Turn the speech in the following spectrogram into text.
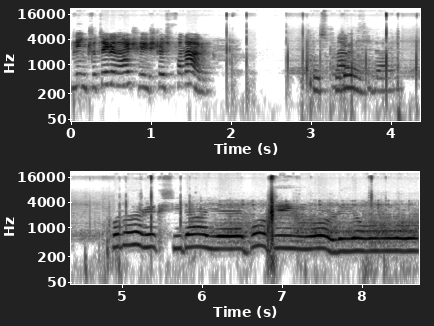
Блін, чотири ночі і щось фонарик. Фонарик сідає. Фонарик сідає, боги оліо.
